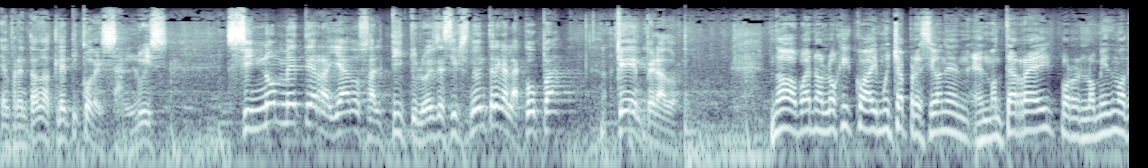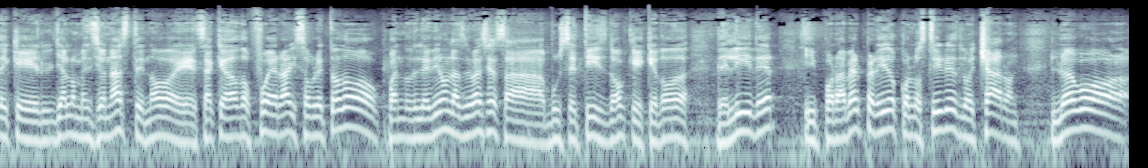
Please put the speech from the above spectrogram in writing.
enfrentando a Atlético de San Luis. Si no mete a rayados al título, es decir, si no entrega la copa, ¿qué emperador? No, bueno, lógico, hay mucha presión en, Monterrey por lo mismo de que ya lo mencionaste, ¿no? Eh, se ha quedado fuera y sobre todo cuando le dieron las gracias a Bucetis, ¿no? Que quedó de líder y por haber perdido con los Tigres lo echaron. Luego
